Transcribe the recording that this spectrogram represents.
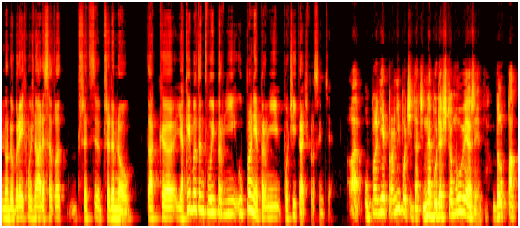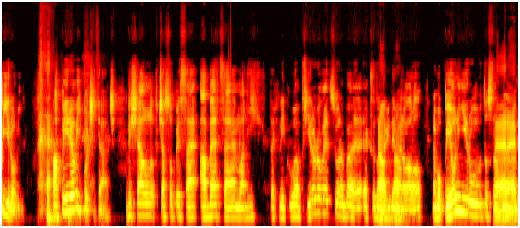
no dobrých možná deset let před, přede mnou, tak eh, jaký byl ten tvůj první, úplně první počítač, prosím tě? Ale úplně první počítač, nebudeš tomu věřit, byl papírový. Papírový počítač vyšel v časopise ABC mladých techniků a přírodovědců, nebo jak se to no, tehdy no. jmenovalo, nebo pionýrů, to snad ne, ne,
